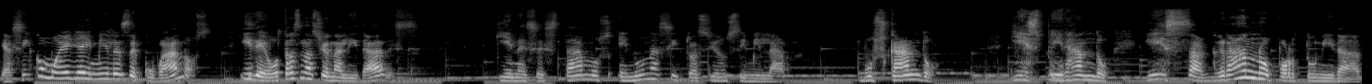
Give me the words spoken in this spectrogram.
Y así como ella y miles de cubanos y de otras nacionalidades, quienes estamos en una situación similar buscando y esperando esa gran oportunidad.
